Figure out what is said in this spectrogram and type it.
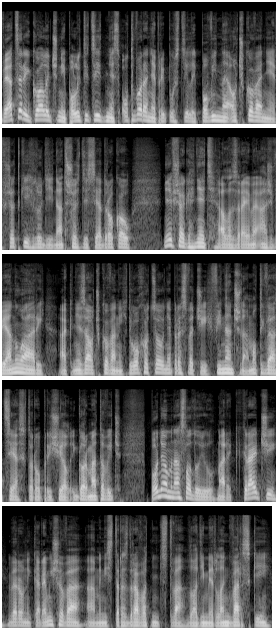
Viacerí koaliční politici dnes otvorene pripustili povinné očkovanie všetkých ľudí nad 60 rokov. Nevšak hneď, ale zrejme až v januári, ak nezaočkovaných dôchodcov nepresvedčí finančná motivácia, s ktorou prišiel Igor Matovič. Po ňom nasledujú Marek Krajči, Veronika Remišová a minister zdravotníctva Vladimír Lengvarský.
